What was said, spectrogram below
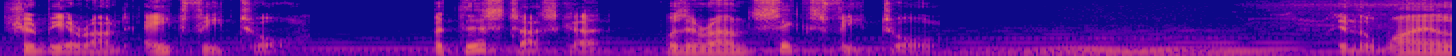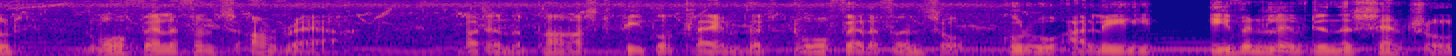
should be around 8 feet tall. But this tusker was around 6 feet tall. In the wild, dwarf elephants are rare. But in the past, people claimed that dwarf elephants, or Kuru Ali, even lived in the central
